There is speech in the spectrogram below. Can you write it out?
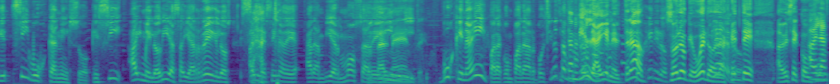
que sí buscan eso, que sí hay melodías, hay arreglos, hay una escena de R&B hermosa, de indie. Totalmente. Busquen ahí para comparar, porque si no están también la hay en el trap. Solo que bueno, la gente a veces confunde. Habla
